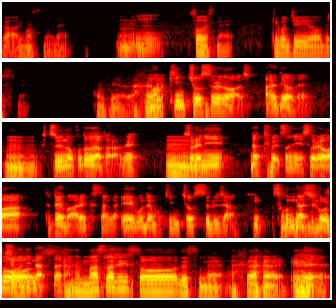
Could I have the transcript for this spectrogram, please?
がありますので、うんうん、そうですね。結構重要ですね。本当にあれ。まあ緊張するのはあれだよね。うん。普通のことだからね、うん、それにだって別にそれは例えばアレックスさんが英語でも緊張するじゃん。そんな状況になったら。まさにそうですね。はい。ね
